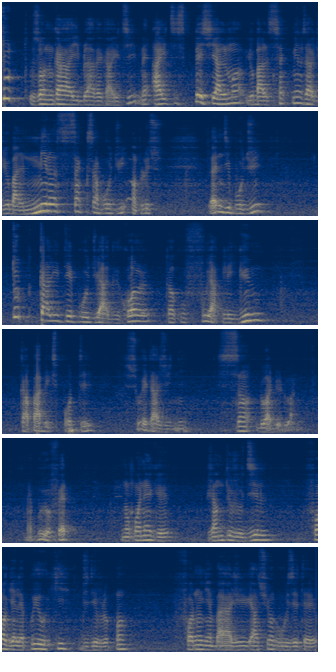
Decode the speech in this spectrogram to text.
toute zone Caraïbe avec Haïti, mais Haïti spécialement, il y a 5000, ça veut dire 1500 produits en plus. Là, produits, toute qualité de produits agricoles, donc fruits et légumes, capables d'exporter les États-Unis sans droit de douane. Mais pour le fait, nous connaissons que, j'aime toujours dire, il faut les prérequis du développement, il faut ait une barrage d'irrigation pour les États, il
